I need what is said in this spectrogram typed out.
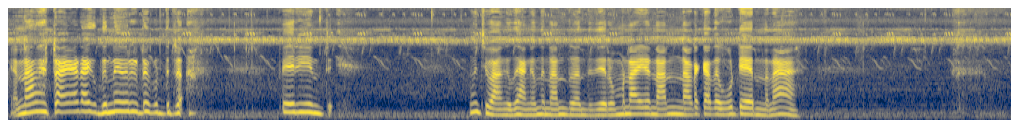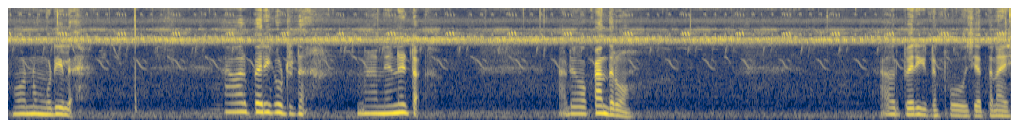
என்னால் டயர்டாகுதுன்னு இவர்கிட்ட கொடுத்துட்டேன். பெரியன்ட்டு. மூச்சு வாங்குது அங்கேருந்து நடந்து வந்தது. ரொம்ப நாள் நான் நடக்காத ஊட்டே இருந்தேனா? ஒன்றும் முடியல. அவர் பெருக்கி விட்டுட்டேன். நான் நின்றுட்டேன் அப்படியே உக்காந்துருவோம். அவர் பெருக்கிட்டேன். போ செத்தனாய்.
